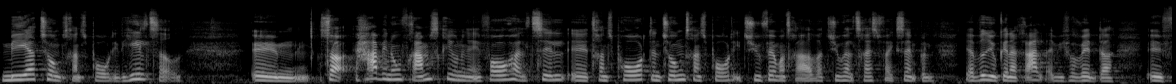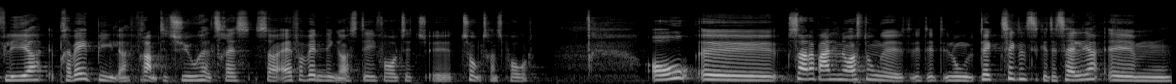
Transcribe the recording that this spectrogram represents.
mere tung transport i det hele taget. Øhm, så har vi nogle fremskrivninger i forhold til øh, transport, den tunge transport i 2035 og 2050 for eksempel. Jeg ved jo generelt, at vi forventer øh, flere privatbiler frem til 2050, så er forventningen også det i forhold til øh, tung transport. Og øh, så er der bare lige også nogle, øh, nogle tekniske detaljer. Øh,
